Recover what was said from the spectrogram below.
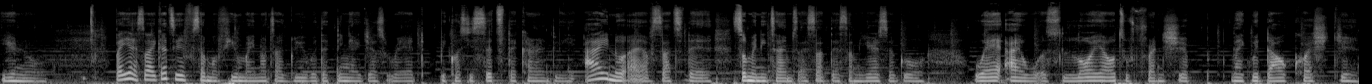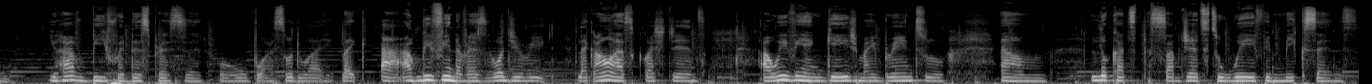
you know. But yeah, so I get if some of you might not agree with the thing I just read because you sit there currently. I know I have sat there so many times. I sat there some years ago where I was loyal to friendship, like without question. You have beef with this person. Oh boy, so do I. Like ah, I'm beefing the person. What do you read? Like I don't ask questions. I will even engage my brain to um, look at the subject to weigh if it makes sense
